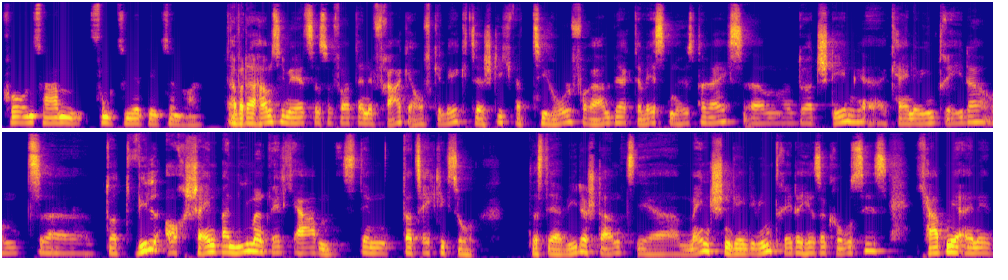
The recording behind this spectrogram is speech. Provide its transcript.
vor uns haben, funktioniert dezentral. Aber da haben Sie mir jetzt sofort eine Frage aufgelegt. Stichwort Tirol, Vorarlberg, der Westen Österreichs. Ähm, dort stehen äh, keine Windräder und äh, dort will auch scheinbar niemand welche haben. Ist dem tatsächlich so? dass der Widerstand der Menschen gegen die Windräder hier so groß ist. Ich habe mir eine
